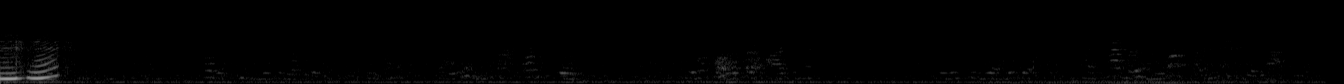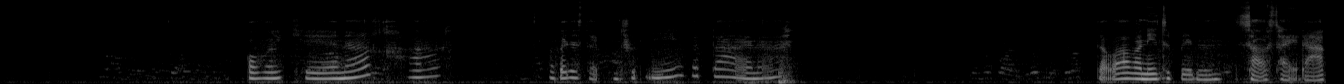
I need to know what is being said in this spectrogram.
อือฮึโอเคนะคะ มันก็จะใส่เป็นชุดนี้ก็ได้นะ แต่ว่าวันนี้จะเป็นสาวใส่ดาร์ก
